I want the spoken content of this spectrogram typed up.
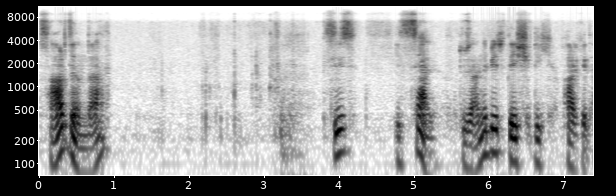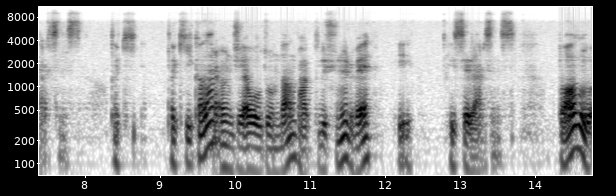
sardığında siz içsel düzenli bir değişiklik fark edersiniz. dakikalar önce olduğundan farklı düşünür ve hissedersiniz. Doğal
